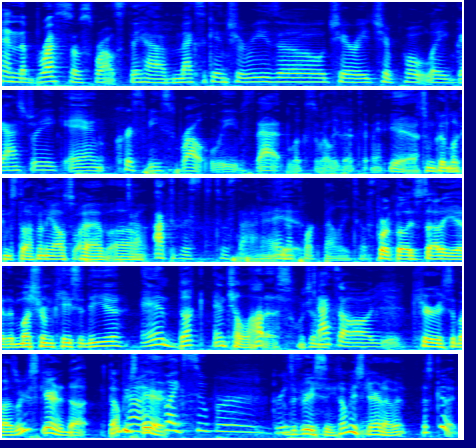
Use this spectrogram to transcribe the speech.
And the Brussels sprouts. They have Mexican chorizo, cherry chipotle gastrique, and crispy sprout leaves. That looks really good to me. Yeah, some good looking stuff, and they also have uh, Uh, octopus tostada and a pork belly tostada. pork belly tostada. Yeah, the mushroom quesadilla and duck enchiladas, which I'm That's all you. curious about as well. You're scared of duck? Don't be No, scared. it's like super greasy. it's greasy. Don't be scared of it. It's good.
